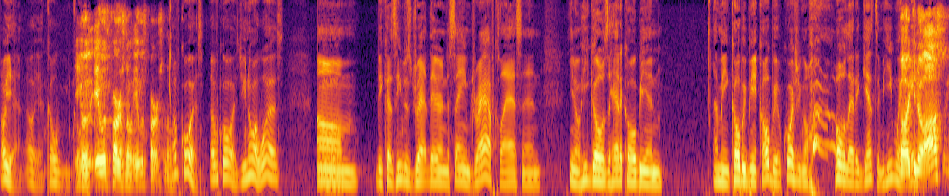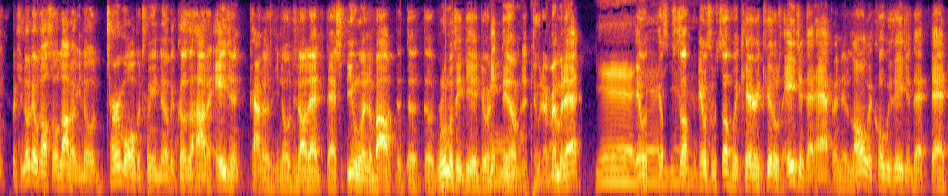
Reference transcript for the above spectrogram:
Oh yeah, oh yeah, Kobe. It was, it was personal. It was personal. Of course, of course. You know it was, um, because he was drafted there in the same draft class, and you know he goes ahead of Kobe, and I mean Kobe being Kobe, of course you're gonna hold that against him. He went. But you know, also, but you know, there was also a lot of you know turmoil between them because of how the agent kind of you know did all that that spewing about the the, the rumors they did during Oh, them. okay. Dude, remember that? yeah, There was, yeah, there was some yeah. stuff. There was some stuff with Kerry Kittle's agent that happened, along with Kobe's agent. That that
